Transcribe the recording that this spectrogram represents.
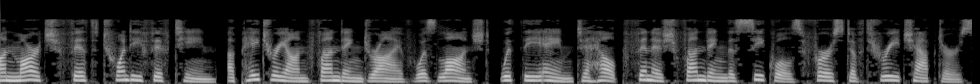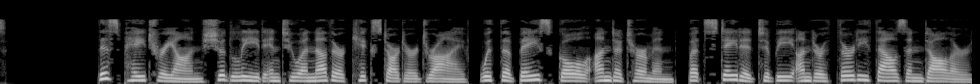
On March 5, 2015, a Patreon funding drive was launched, with the aim to help finish funding the sequel's first of three chapters. This Patreon should lead into another Kickstarter drive, with the base goal undetermined, but stated to be under $30,000.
